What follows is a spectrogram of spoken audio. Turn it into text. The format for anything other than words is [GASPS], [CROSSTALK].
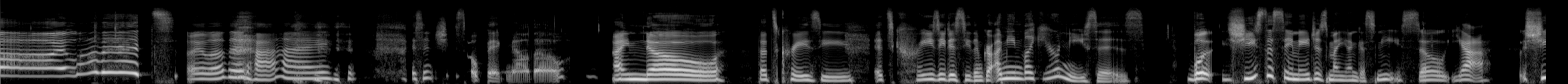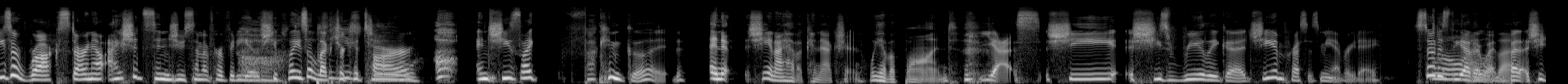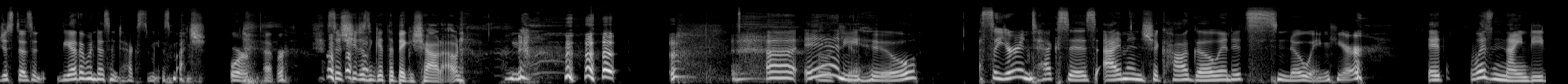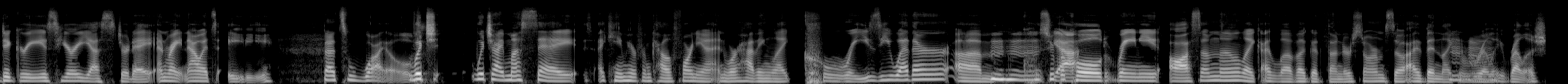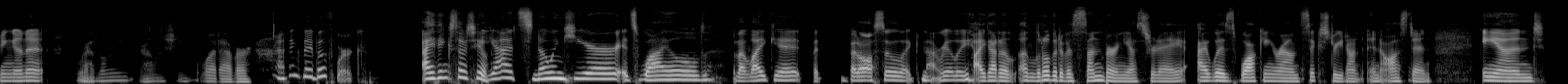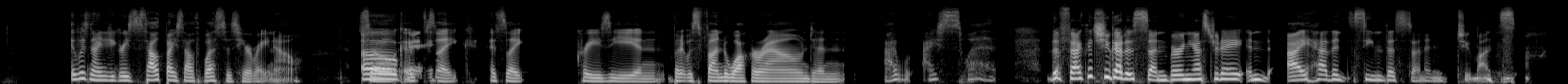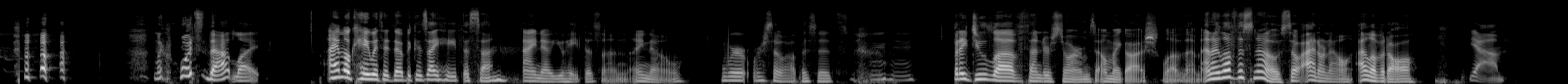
I love it. I love it. Hi. [LAUGHS] Isn't she so big now, though? I know. That's crazy. It's crazy to see them grow. I mean, like your nieces. Well, she's the same age as my youngest niece. So, yeah. She's a rock star now. I should send you some of her videos. She [GASPS] plays electric Please guitar [GASPS] and she's like fucking good. And she and I have a connection. We have a bond. [LAUGHS] Yes, she she's really good. She impresses me every day. So does Oh, the other one, that. but she just doesn't. The other one doesn't text me as much [LAUGHS] or ever. [LAUGHS] so she doesn't get the big shout out. no. uh, anywho, so you're in Texas. I'm in Chicago, and it's snowing here. It was 90 degrees here yesterday, and right now it's 80. That's wild. Which which I must say, I came here from California and we're having like crazy weather. Um Mhm, super yeah. cold, rainy, awesome though. Like I love a good thunderstorm. So I've been like Mhm. really relishing in it. Reveling, relishing, whatever. I think they both work. I think so too. Yeah, it's snowing here. It's wild, but I like it. But but also like not really. I got a, a little bit of a sunburn yesterday. I was walking around Sixth Street on in Austin, and it was ninety degrees. South by Southwest is here right now, Oh, so Oh, okay. it's like it's like crazy, and but it was fun to walk around, and I I sweat. The fact that you got a sunburn yesterday and I haven't seen the sun in two months. [LAUGHS] like, what's that like? I'm okay with it though because I hate the sun. I know you hate the sun. I know we're we're so opposites, mm-hmm. [LAUGHS] but I do love thunderstorms. Oh my gosh, love them, and I love the snow. So I don't know, I love it all. Yeah.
